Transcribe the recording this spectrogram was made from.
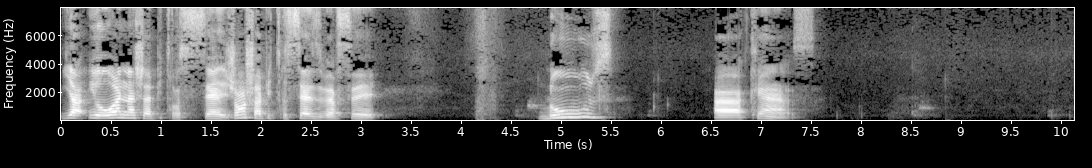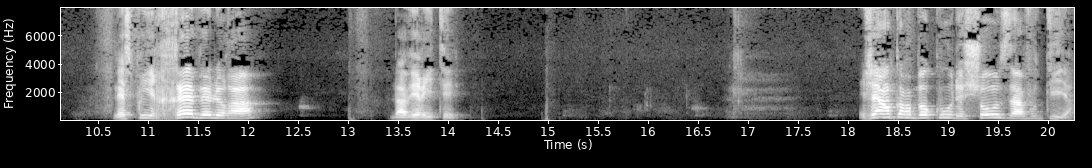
Il y a Yohanan chapitre 16. Jean chapitre 16, verset 12 à 15. L'Esprit révélera la vérité. J'ai encore beaucoup de choses à vous dire.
